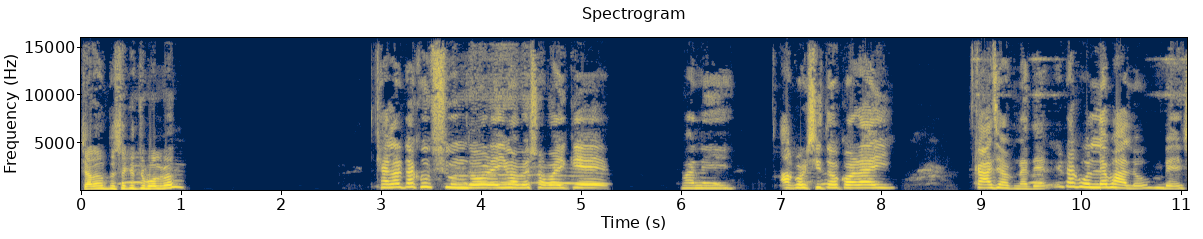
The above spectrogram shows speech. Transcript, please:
চ্যানেল উদ্দেশ্যে কিছু বলবেন? খেলাটা খুব সুন্দর এইভাবে সবাইকে মানে আকর্ষিত করাই কাজ আপনাদের। এটা করলে ভালো বেশ।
